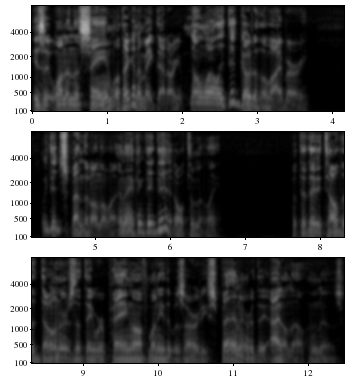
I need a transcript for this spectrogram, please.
Is it one and the same? Well, they're going to make that argument. No, well, it did go to the library. We did spend it on the library, and I think they did ultimately. But did they tell the donors that they were paying off money that was already spent, or they? I don't know. Who knows?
